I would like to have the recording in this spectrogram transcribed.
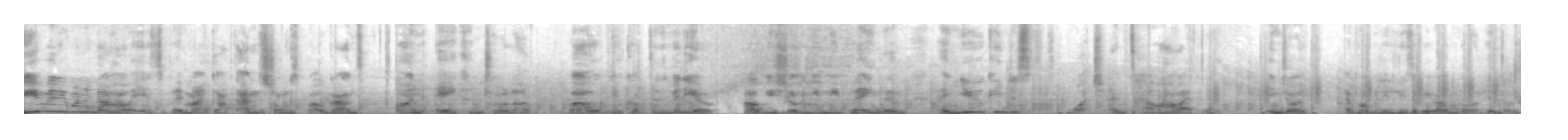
Do you really want to know how it is to play Minecraft and the strongest battlegrounds on a controller? Well, you've come to the video. I'll be showing you me playing them and you can just watch and tell how I play. Enjoy. I probably lose every round, but enjoy.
